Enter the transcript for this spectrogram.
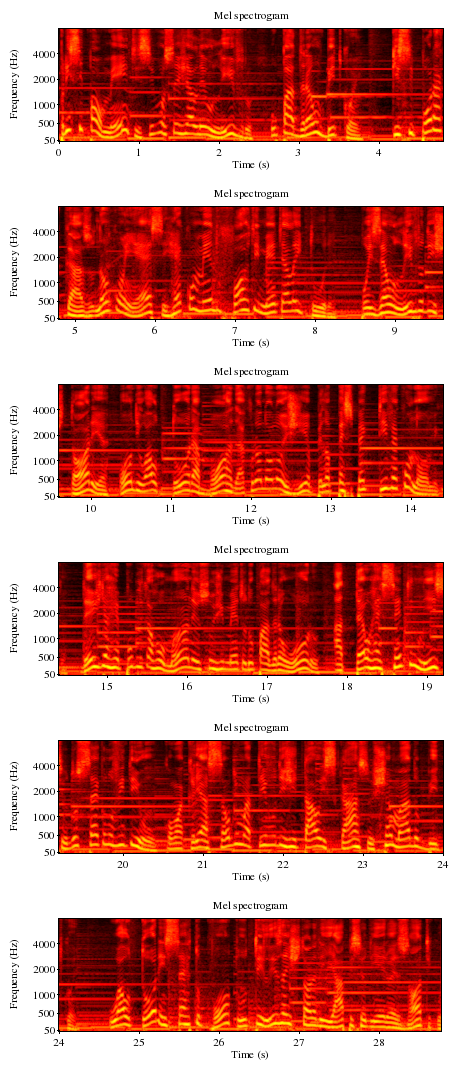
Principalmente se você já leu o livro O Padrão Bitcoin, que se por acaso não conhece, recomendo fortemente a leitura pois é um livro de história onde o autor aborda a cronologia pela perspectiva econômica, desde a República Romana e o surgimento do padrão ouro até o recente início do século 21, com a criação de um ativo digital escasso chamado Bitcoin. O autor, em certo ponto, utiliza a história de Yap e seu dinheiro exótico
